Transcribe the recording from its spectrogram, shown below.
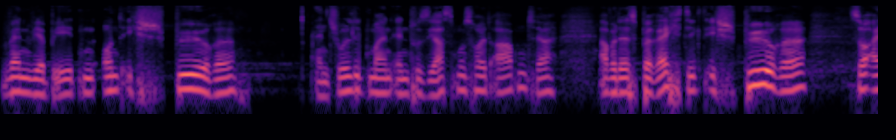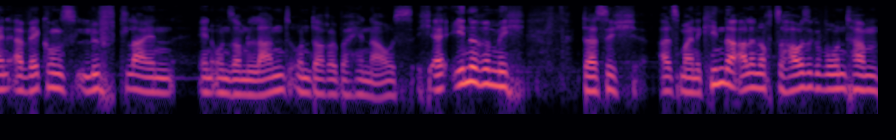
wenn wir beten. Und ich spüre, entschuldigt meinen Enthusiasmus heute Abend, ja, aber der ist berechtigt. Ich spüre so ein Erweckungslüftlein in unserem Land und darüber hinaus. Ich erinnere mich, dass ich, als meine Kinder alle noch zu Hause gewohnt haben,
